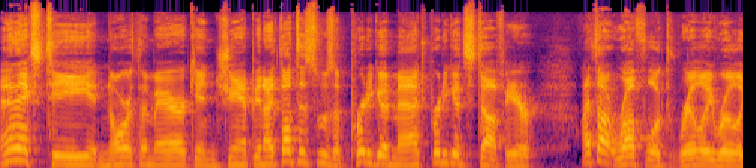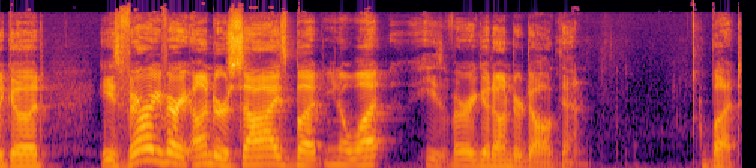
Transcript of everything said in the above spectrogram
NXT North American champion. I thought this was a pretty good match, pretty good stuff here. I thought Ruff looked really, really good. He's very, very undersized, but you know what? He's a very good underdog then. But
